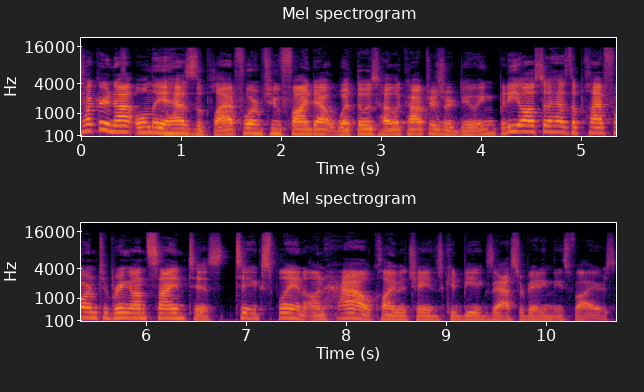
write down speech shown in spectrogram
Tucker not only has the platform to find out what those helicopters are doing, but he also has the platform to bring on scientists to explain on how climate change could be exacerbating these fires.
